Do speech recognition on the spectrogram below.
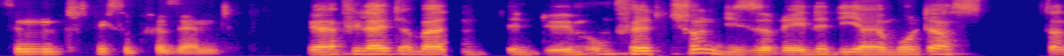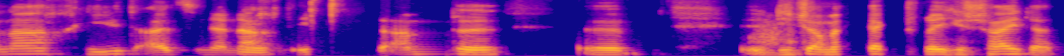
sind nicht so präsent. Ja, vielleicht aber in dem Umfeld schon diese Rede, die er montags danach hielt, als in der Nacht mhm. die Ampel äh, die Jamaika-Gespräche scheiterten.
